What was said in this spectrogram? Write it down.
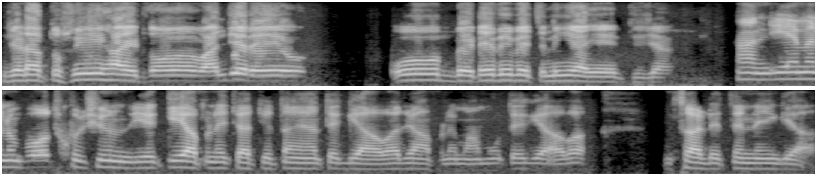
ਜਿਹੜਾ ਤੁਸੀਂ ਹਾਈਟ ਤੋਂ ਵਾਂਝੇ ਰਹੇ ਹੋ? ਉਹ ਬੇਟੇ ਦੇ ਵਿੱਚ ਨਹੀਂ ਆਏ ਇਹ ਚੀਜ਼ਾਂ? ਹਾਂਜੀ ਇਹ ਮੈਨੂੰ ਬਹੁਤ ਖੁਸ਼ੀ ਹੁੰਦੀ ਹੈ ਕਿ ਆਪਣੇ ਚਾਚੇ ਤਾਇਆਂ ਤੇ ਗਿਆ ਵਾ ਜਾਂ ਆਪਣੇ ਮਾਮੂ ਤੇ ਗਿਆ ਵਾ ਸਾਡੇ ਤੇ ਨਹੀਂ ਗਿਆ।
